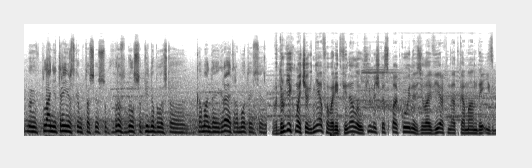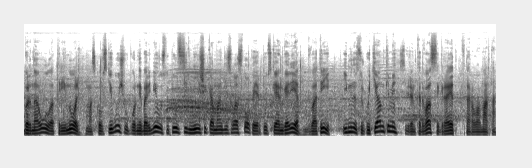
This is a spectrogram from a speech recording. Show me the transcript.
в плане тренерском, так сказать, чтобы просто был, чтобы видно было, что команда играет, работает, все. В других матчах дня фаворит финала Уфимочка спокойно взяла верх над командой из Барнаула 3-0. Московский луч в упорной борьбе уступил сильнейшей команде с Востока, Иркутской Ангаре 2-3. Именно с иркутянками Северенко-2 сыграет 2 марта.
